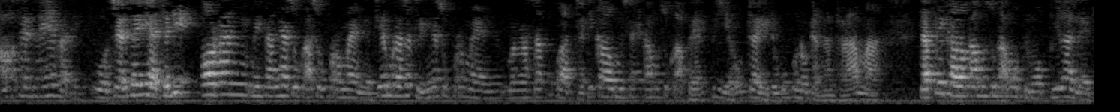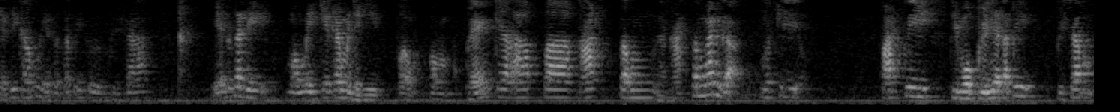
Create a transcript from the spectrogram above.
Oh, senseinya tadi. oh, saya ya, jadi orang misalnya suka Superman ya, dia merasa dirinya Superman, merasa kuat. Jadi kalau misalnya kamu suka Barbie ya udah hidupmu penuh dengan drama. Tapi kalau kamu suka mobil-mobilan ya, jadi kamu ya tetap itu bisa ya itu tadi memikirkan menjadi bengkel apa custom nah custom kan nggak mesti pasti di mobilnya tapi bisa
